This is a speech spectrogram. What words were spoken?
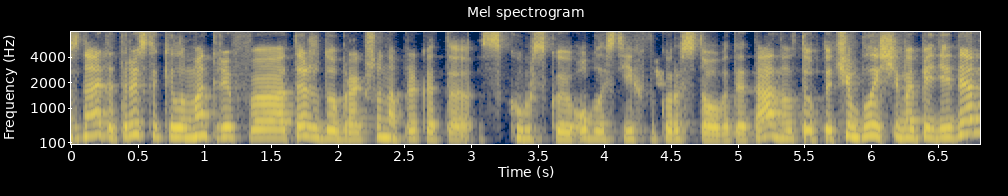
знаєте, 300 кілометрів е, теж добре, якщо, наприклад, е, з Курської області їх використовувати. Та? Ну, тобто, чим ближче ми підійдемо,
